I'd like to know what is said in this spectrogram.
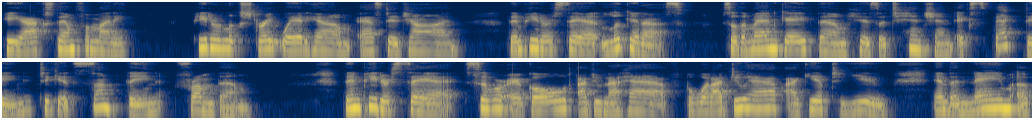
he asked them for money. Peter looked straightway at him, as did John. Then Peter said, Look at us. So the man gave them his attention, expecting to get something from them. Then Peter said, Silver or gold I do not have, but what I do have I give to you. In the name of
